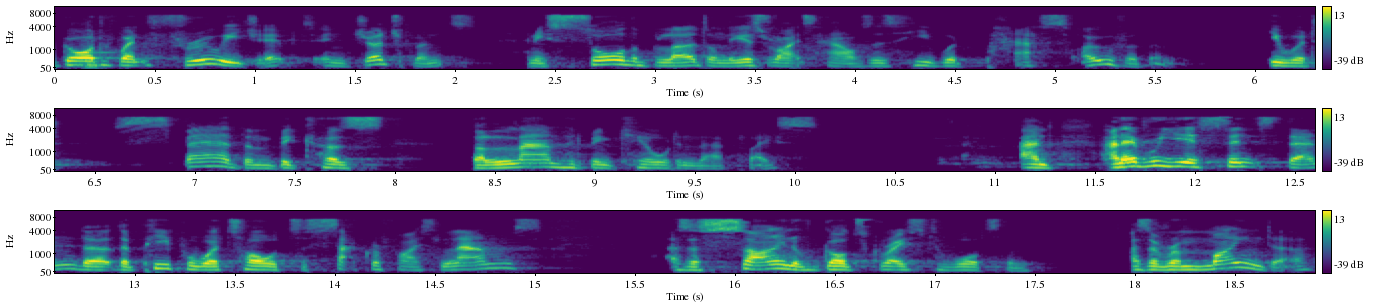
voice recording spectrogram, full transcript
God went through Egypt in judgment and he saw the blood on the Israelites' houses, he would pass over them. He would spare them because the lamb had been killed in their place. And, and every year since then, the, the people were told to sacrifice lambs as a sign of God's grace towards them, as a reminder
